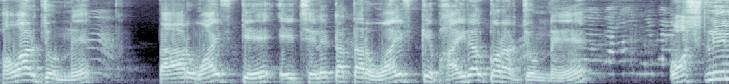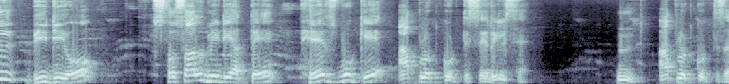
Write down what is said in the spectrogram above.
হওয়ার জন্যে তার ওয়াইফকে, এই ছেলেটা তার ওয়াইফকে ভাইরাল করার জন্যে অশ্লীল ভিডিও সোশ্যাল মিডিয়াতে, ফেসবুকে আপলোড করতেছে, রিলসে। হুম, আপলোড করতেছে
